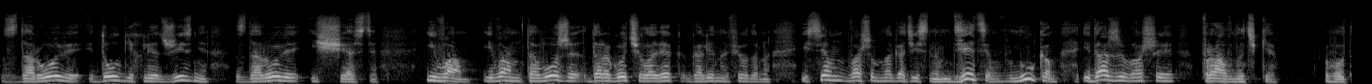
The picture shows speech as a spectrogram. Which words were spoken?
здоровья и долгих лет жизни, здоровья и счастья и вам, и вам того же, дорогой человек Галина Федоровна, и всем вашим многочисленным детям, внукам и даже вашей правнучке. Вот.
